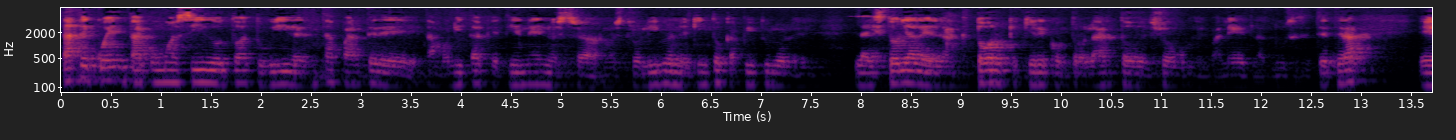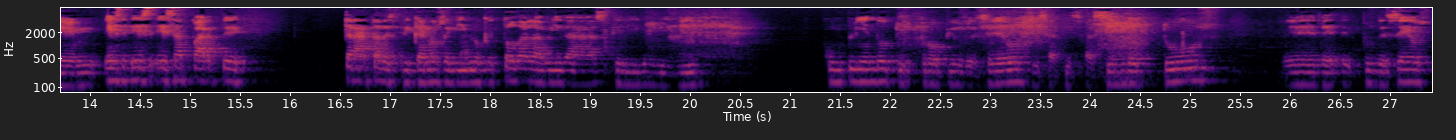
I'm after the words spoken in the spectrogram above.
date cuenta cómo ha sido toda tu vida, esta parte de, tan bonita que tiene nuestra, nuestro libro en el quinto capítulo, la historia del actor que quiere controlar todo el show, el ballet, las luces, etc. Eh, es, esa parte trata de explicarnos el libro que toda la vida has querido vivir cumpliendo tus propios deseos y satisfaciendo tus, eh, tus deseos,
